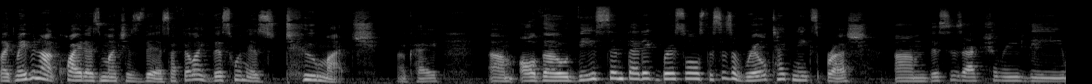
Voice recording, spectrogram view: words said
Like maybe not quite as much as this. I feel like this one is too much, okay? Um, although these synthetic bristles, this is a Real Techniques brush. Um, this is actually the,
